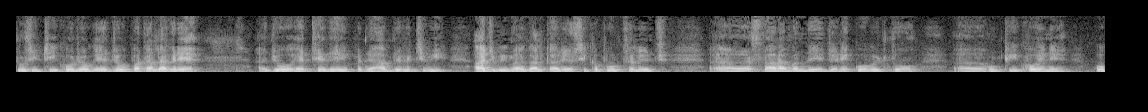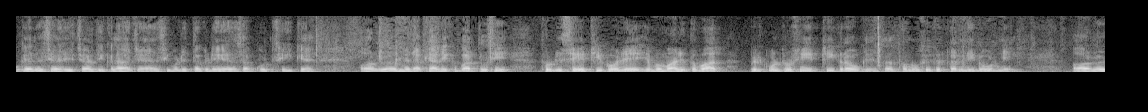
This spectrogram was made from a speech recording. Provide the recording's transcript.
ਤੁਸੀਂ ਠੀਕ ਹੋ ਜਾਓਗੇ, ਜੋ ਪਤਾ ਲੱਗ ਰਿਹਾ ਜੋ ਇੱਥੇ ਦੇ ਪੰਜਾਬ ਦੇ ਵਿੱਚ ਵੀ, ਅੱਜ ਵੀ ਮੈਂ ਗੱਲ ਕਰ ਰਿਹਾ ਸੀ ਕਪੂਰਥਲੇ 'ਚ। 17 ਬੰਦੇ ਜਿਹੜੇ ਕੋਵਿਡ ਤੋਂ ਹੁਣ ਠੀਕ ਹੋਏ ਨੇ, ਉਹ ਕਹਿੰਦੇ ਸੀ, ਅਸੀਂ ਚੜ੍ਹਦੀ ਕਲਾ 'ਚ ਹਾਂ, ਅਸੀਂ ਬੜੇ ਤਕੜੇ ਹਾਂ, ਸਭ ਕੁਝ ਠੀਕ ਹੈ। ਔਰ ਮੇਰਾ ਖਿਆਲ ਇੱਕ ਵਾਰ ਤੁਸੀਂ ਤੁਹਾਡੀ ਸਿਹਤ ਠੀਕ ਹੋ ਜਾਏ, ਇਹ ਬਿਮਾਰੀ ਤੋਂ ਬਾਅਦ ਬਿਲਕੁਲ ਤੁਸੀਂ ਠੀਕ ਰਹੋਗੇ, ਤਾਂ ਤੁਹਾਨੂੰ ਫਿਕਰ ਕਰਨ ਦੀ ਲੋੜ ਨਹੀਂ। ਔਰ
